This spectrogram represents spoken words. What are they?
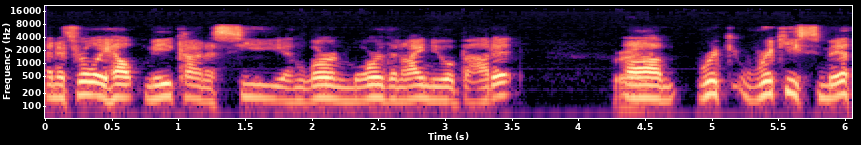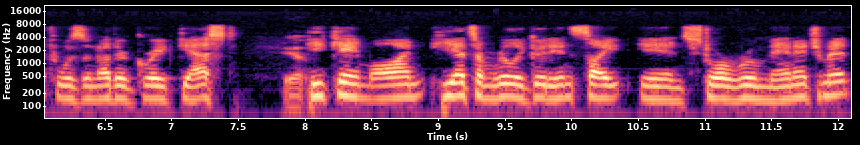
and it's really helped me kind of see and learn more than I knew about it. Right. Um, Rick, Ricky Smith was another great guest. Yeah. He came on. He had some really good insight in storeroom management.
